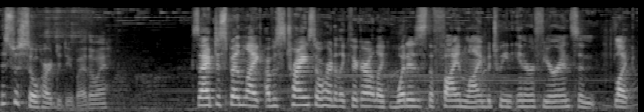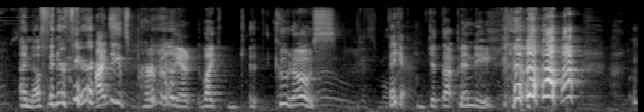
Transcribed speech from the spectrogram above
this was so hard to do, by the way. Because I have to spend like I was trying so hard to like figure out like what is the fine line between interference and like enough interference. I think it's perfectly like kudos. Thank you. Get that pindy. It's all right.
